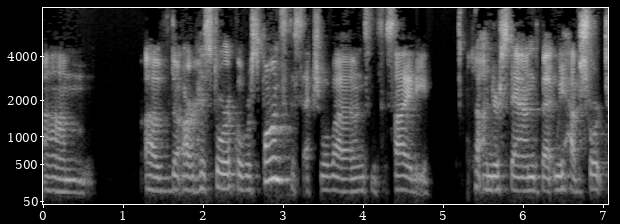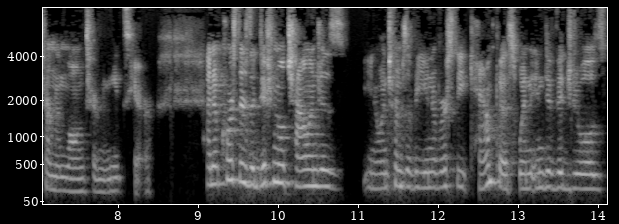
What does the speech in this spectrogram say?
um, of the, our historical response to sexual violence in society to understand that we have short term and long term needs here. And of course, there's additional challenges you know, in terms of a university campus, when individuals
